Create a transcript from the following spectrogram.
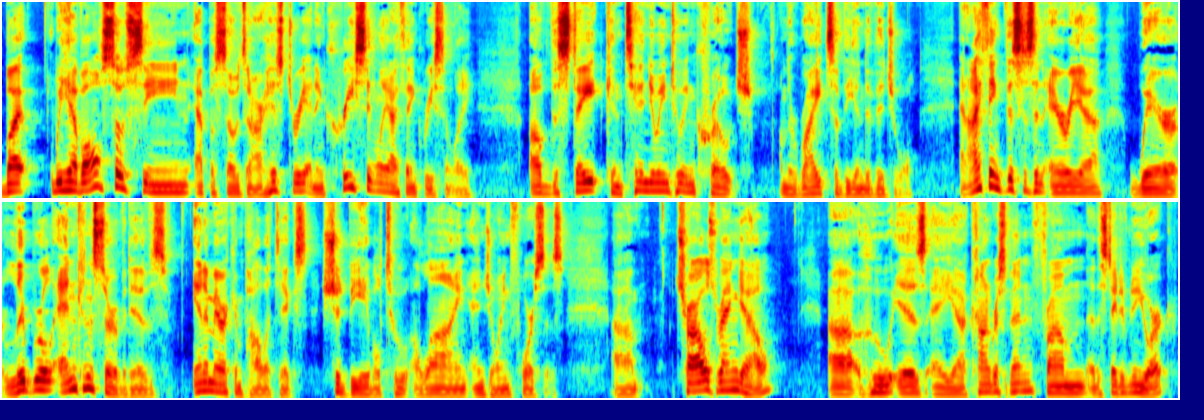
But we have also seen episodes in our history, and increasingly, I think recently, of the state continuing to encroach on the rights of the individual. And I think this is an area where liberal and conservatives in American politics should be able to align and join forces. Um, Charles Rangel, uh, who is a uh, congressman from the state of New York,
